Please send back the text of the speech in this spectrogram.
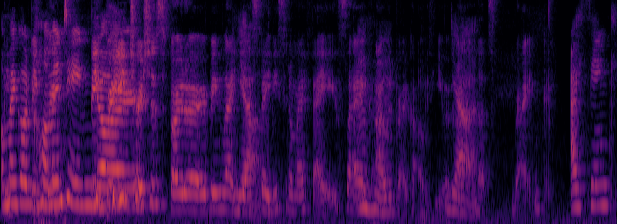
oh my god, big commenting. Big no. Booty Trish's photo, being like, yes, baby, sit on my face. Like, I Mhm. would break up with you. Yeah. that. that's rank. I think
